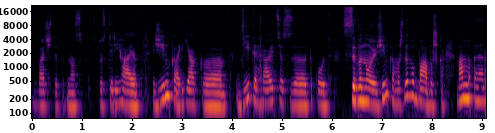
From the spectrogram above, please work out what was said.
Бачите, тут у нас спостерігає жінка, як е, діти граються з такою сивиною жінка, можливо, бабушка. Вам е,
